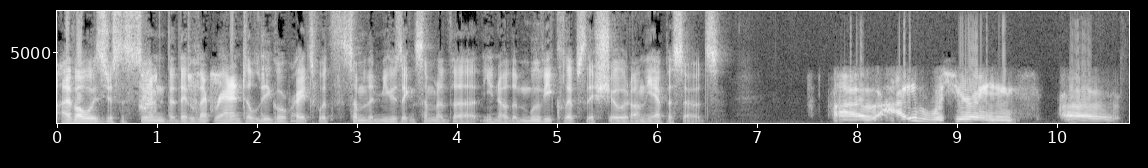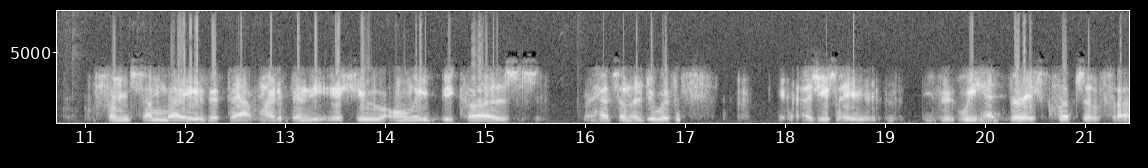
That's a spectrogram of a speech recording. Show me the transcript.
I've always just assumed that they ran into legal rights with some of the music, some of the you know the movie clips they showed on the episodes. Uh, I was hearing uh, from somebody that that might have been the issue only because it had something to do with, as you say, we had various clips of uh,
